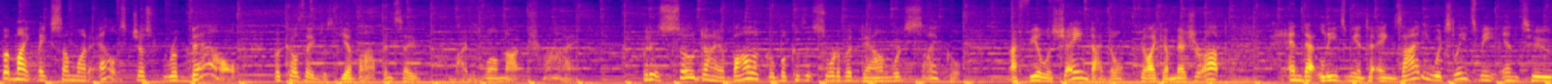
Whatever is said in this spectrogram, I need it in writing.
but might make someone else just rebel because they just give up and say, I might as well not try. But it's so diabolical because it's sort of a downward cycle. I feel ashamed, I don't feel like I measure up, and that leads me into anxiety, which leads me into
